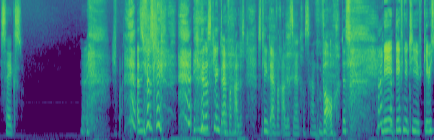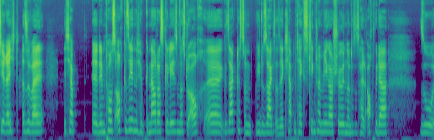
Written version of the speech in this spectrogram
Sex. Also ich finde, es klingt, ich find, das klingt einfach alles, es klingt einfach alles sehr interessant. Wow. Das, Nee, definitiv, gebe ich dir recht. Also, weil ich habe äh, den Post auch gesehen, ich habe genau das gelesen, was du auch äh, gesagt hast. Und wie du sagst, also der Klappentext klingt schon mega schön und das ist halt auch wieder so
